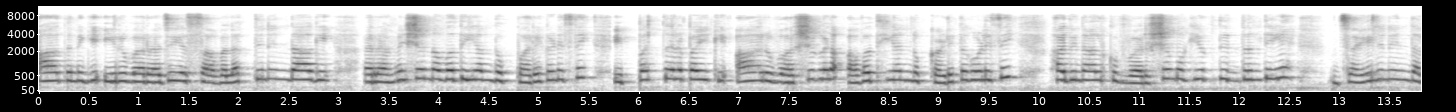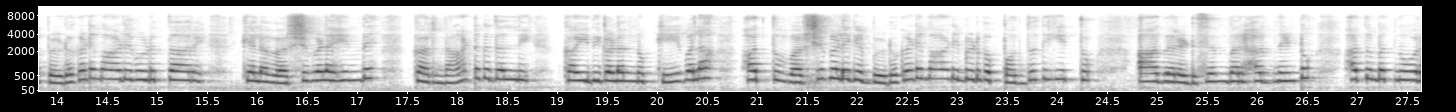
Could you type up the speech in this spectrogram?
ಆತನಿಗೆ ಇರುವ ರಜೆಯ ಸವಲತ್ತಿನಿಂದಾಗಿ ರಮೇಶನ ಅವಧಿಯೆಂದು ಪರಿಗಣಿಸಿ, ಇಪ್ಪತ್ತರ ಪೈಕಿ ಆರು ವರ್ಷಗಳ ಅವಧಿಯನ್ನು ಕಡಿತಗೊಳಿಸಿ, ಹದಿನಾಲ್ಕು ವರ್ಷ ಮುಗಿಯುತ್ತಿದ್ದಂತೆಯೇ ಜೈಲಿನಿಂದ ಬಿಡುಗಡೆ ಮಾಡಿಬಿಡುತ್ತಾರೆ. ಕೆಲ ವರ್ಷಗಳ ಹಿಂದೆ ಕರ್ನಾಟಕದಲ್ಲಿ ಕೈದಿಗಳನ್ನು ಕೇವಲ ಹತ್ತು ವರ್ಷಗಳಿಗೆ ಬಿಡುಗಡೆ ಮಾಡಿಬಿಡುವ ಪದ್ಧತಿ ಇತ್ತು. ಆದರೆ ಡಿಸೆಂಬರ್ ಹದಿನೆಂಟು ಹತ್ತೊಂಬತ್ತು ನೂರ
